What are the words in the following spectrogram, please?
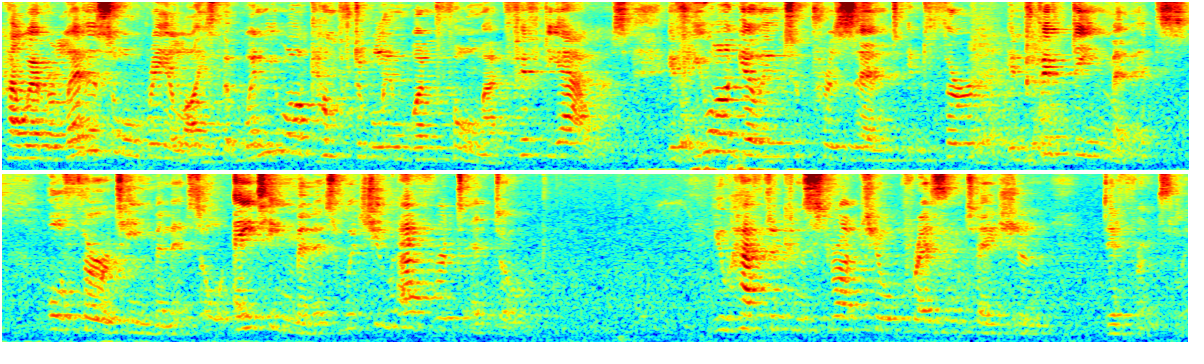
However, let us all realize that when you are comfortable in one format, 50 hours, if you are going to present in, thir- in 15 minutes, or 13 minutes, or 18 minutes, which you have for a TED Talk, you have to construct your presentation differently.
